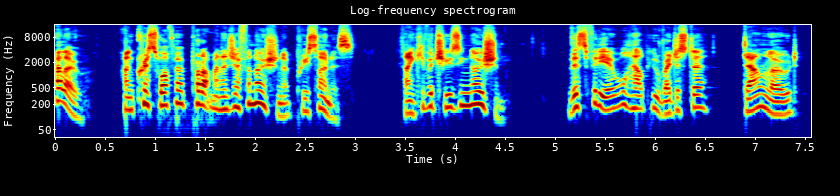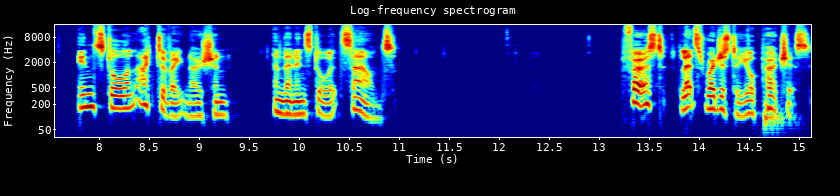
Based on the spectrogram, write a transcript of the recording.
Hello, I'm Chris Swaffer, Product Manager for Notion at PreSonus. Thank you for choosing Notion. This video will help you register, download, install and activate Notion, and then install its sounds. First, let's register your purchase.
